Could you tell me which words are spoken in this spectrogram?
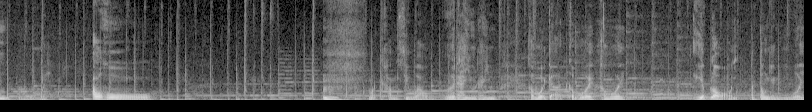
อโอ้ยโอ้โหหมดคำซิวเอาเออ ได้อยู่ได้อยู่ ขโมยการ์ดขโมยขโมยเรียบร้อยมันต้องอย่างนี้เว้ย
